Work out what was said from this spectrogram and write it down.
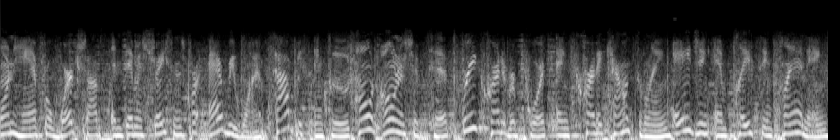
on hand for workshops and demonstrations for everyone. Topics include home ownership tips, free credit reports and credit counseling, aging and placing planning,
